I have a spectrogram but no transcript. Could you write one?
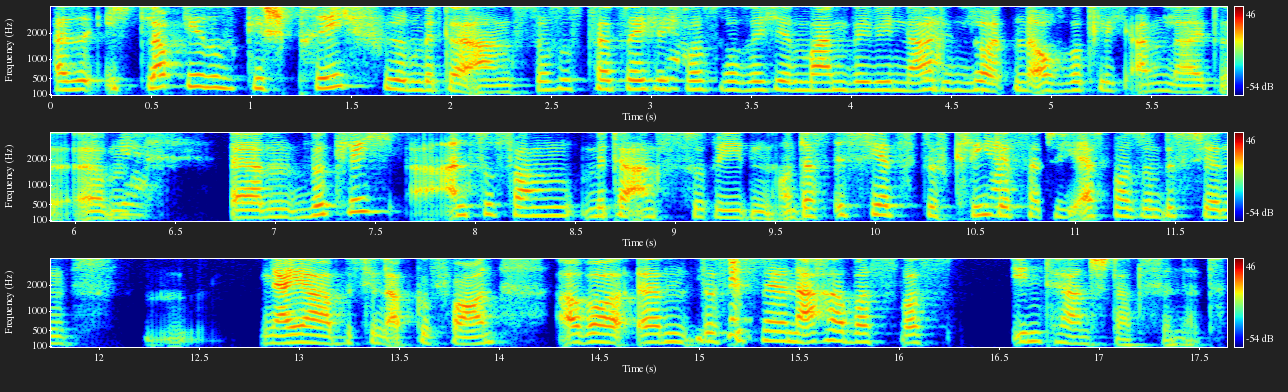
Also ich glaube, dieses Gespräch führen mit der Angst, das ist tatsächlich ja. was, was ich in meinem Webinar ja. den Leuten auch wirklich anleite. Ähm, ja. ähm, wirklich anzufangen, mit der Angst zu reden. Und das ist jetzt, das klingt jetzt natürlich erstmal so ein bisschen, naja, ein bisschen abgefahren, aber ähm, das ist ja nachher was, was intern stattfindet.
